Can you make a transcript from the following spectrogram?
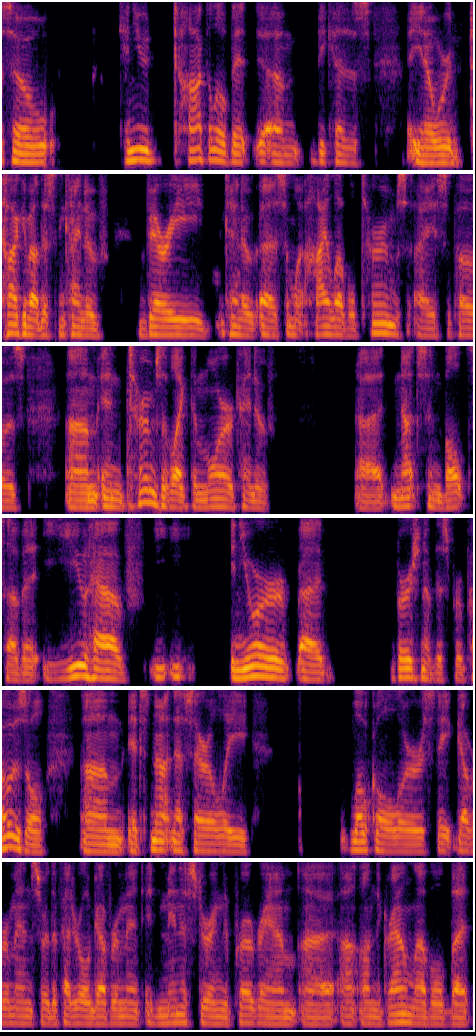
so can you talk a little bit um, because, you know, we're talking about this in kind of very kind of uh, somewhat high level terms, I suppose, um, in terms of like the more kind of uh, nuts and bolts of it, you have in your uh, version of this proposal, um, it's not necessarily local or state governments or the federal government administering the program uh, on the ground level, but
